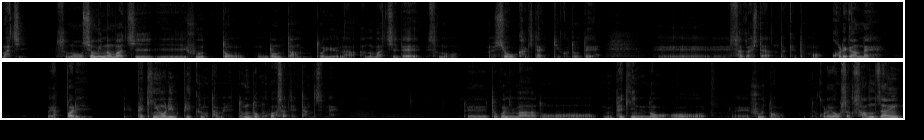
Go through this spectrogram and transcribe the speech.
町。その庶民の町フートンロンタンというようなあの町でその書を書きたいっていうことで、えー、探したんだけどもこれがねやっぱり北京オリンピックのためにどんどん壊されてたんですね。で特にまああの北京のフートンこれはおそらく3,000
